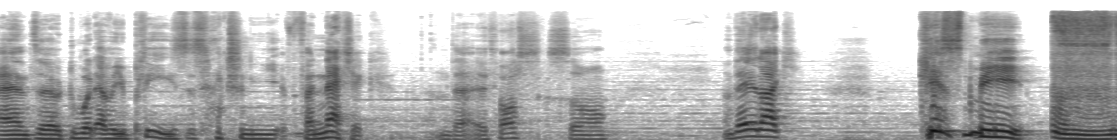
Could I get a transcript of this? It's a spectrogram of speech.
And uh, do whatever you please is actually fanatic in their ethos. So, and they like, kiss me.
